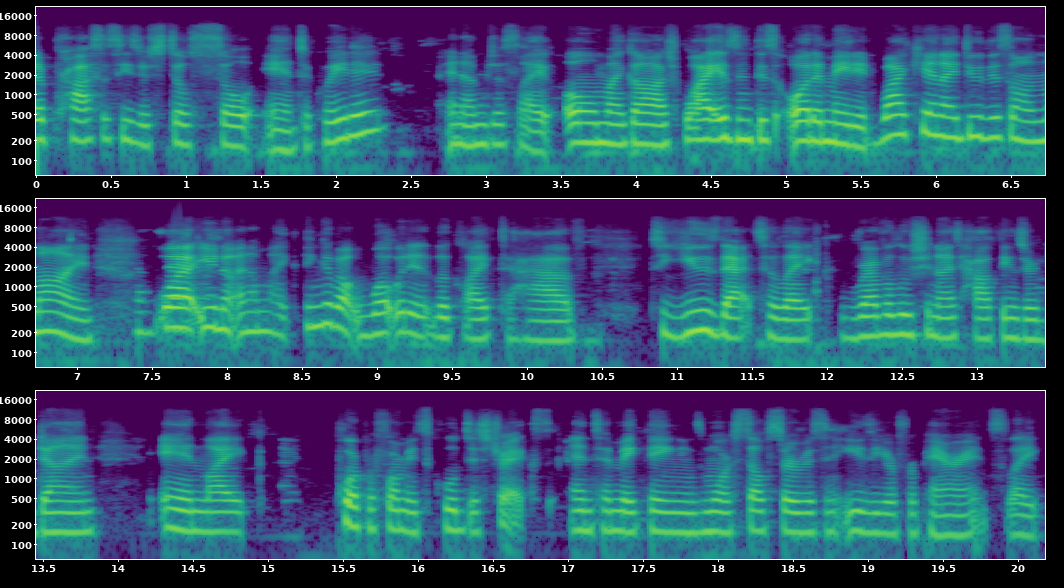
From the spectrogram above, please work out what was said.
their processes are still so antiquated. And I'm just like, oh my gosh, why isn't this automated? Why can't I do this online? That's what, it. you know, and I'm like, think about what would it look like to have to use that to like revolutionize how things are done in like poor performing school districts and to make things more self-service and easier for parents. Like,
